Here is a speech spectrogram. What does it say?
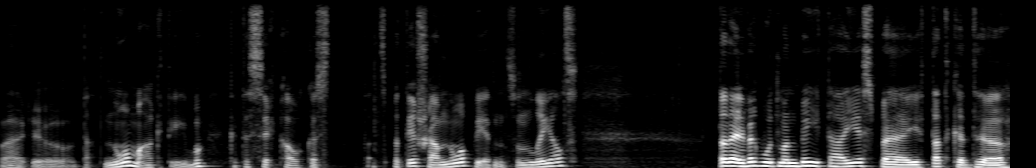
par uh, tādu nomāktību, ka tas ir kaut kas tāds patiešām nopietns un liels. Tādēļ varbūt man bija tā iespēja, tad, kad uh,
